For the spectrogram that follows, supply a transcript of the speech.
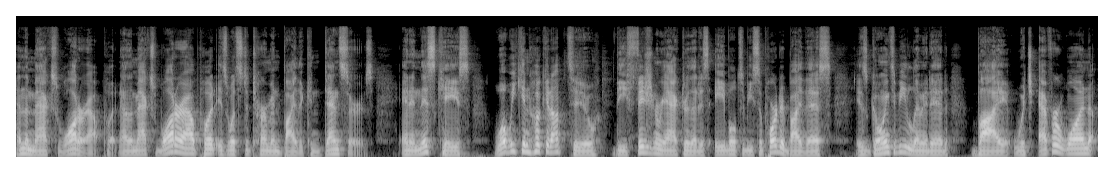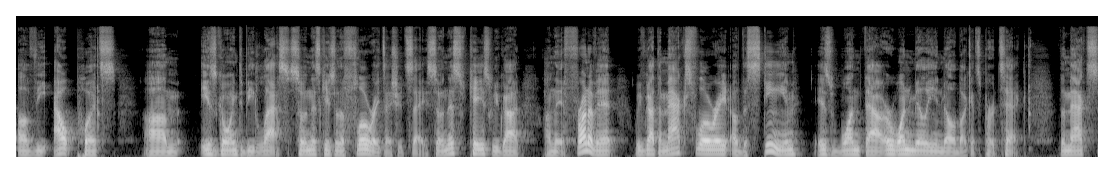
and the max water output. Now, the max water output is what's determined by the condensers. And in this case, what we can hook it up to, the fission reactor that is able to be supported by this, is going to be limited by whichever one of the outputs um, is going to be less. So in this case, or the flow rates, I should say. So in this case, we've got on the front of it, we've got the max flow rate of the steam is 1,000 or 1 million millibuckets per tick. The max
